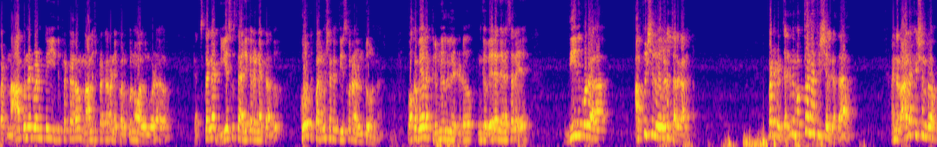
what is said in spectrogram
బట్ నాకున్నటువంటి ఇది ప్రకారం నాలెడ్జ్ ప్రకారం నేను కనుక్కున్న వాళ్ళని కూడా ఖచ్చితంగా డిఎస్పీ స్థాయి అధికారనే కాదు కోర్టు పర్మిషన్ తీసుకుని అని అంటూ ఉన్నారు. ఒకవేళ క్రిమినల్ రిలేటెడ్ ఇంకా వేరేదైనా సరే దీన్ని కూడా అఫీషియల్ వేలోనే జరగాలట. బట్ ఇక్కడ జరిగింది మొత్తం అన్అఫీషియల్ కదా? ఆయన రాధాకిషన్ రావు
